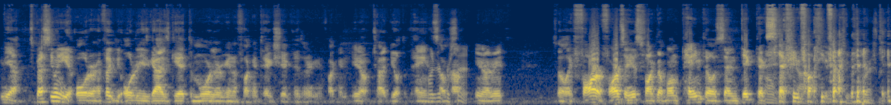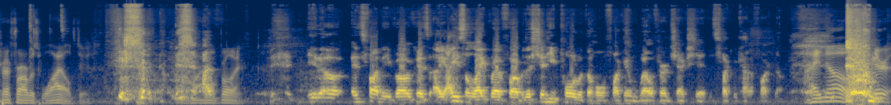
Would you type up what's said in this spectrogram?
Yeah, especially when you get older. I feel like the older these guys get, the more they're gonna fucking take shit because they're gonna fucking you know try to deal with the pain 100%. You know what I mean? So like Favre, Favre so he was fucked up on pain pills, sending dick pics Oh God. everybody back Dude, then. Brett, Brett Favre was wild, dude. Wild boy. You know, it's funny, bro, because I, I used to like Brett Favre, but the shit he pulled with the whole fucking welfare check shit, it's fucking kind of fucked up. I know. There,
